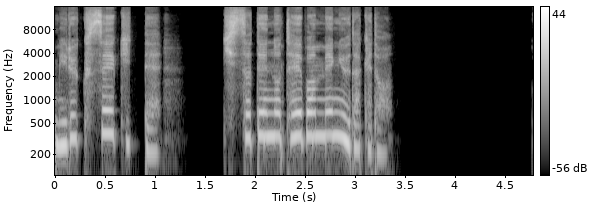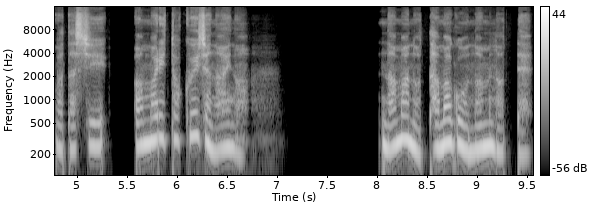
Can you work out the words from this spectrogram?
ミルクセーキって、喫茶店の定番メニューだけど、私、あんまり得意じゃないの。生の卵を飲むのって、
